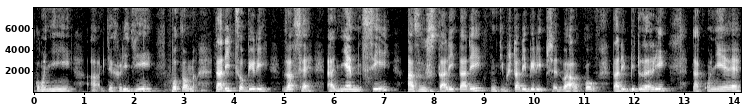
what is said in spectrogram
koní a těch lidí. Potom tady, co byli zase Němci a zůstali tady, ti už tady byli před válkou, tady bydleli, tak oni je,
